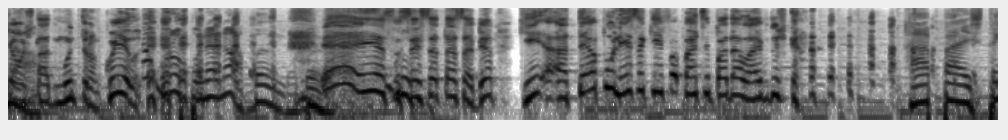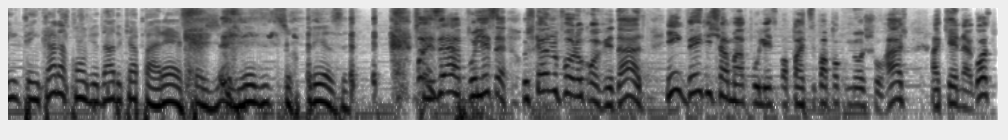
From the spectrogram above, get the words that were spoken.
que é um Não. estado muito tranquilo. É um grupo, né? Não é uma banda. banda. É isso, não se você tá sabendo, que até a polícia quis participar da live dos caras. Rapaz, tem, tem cara convidado que aparece às, às vezes de surpresa. Pois é, a polícia, os caras não foram convidados, em vez de chamar a polícia pra participar pra comer um churrasco, aquele negócio,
